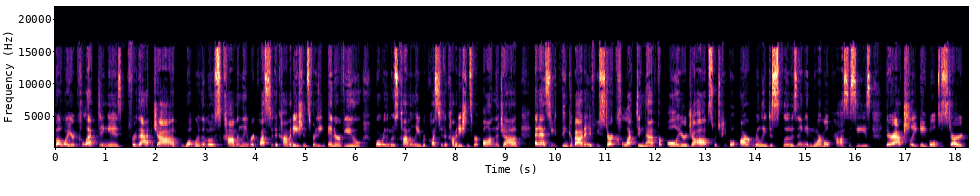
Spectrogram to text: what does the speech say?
but what you're collecting is for that job, what were the most commonly requested accommodations for the interview? What were the most commonly requested accommodations for on the job? And as you think about it, if you start collecting that for all your jobs, which people aren't really disclosing in normal processes, they're actually able to start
